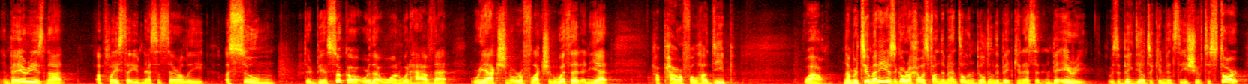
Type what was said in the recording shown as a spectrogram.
And Be'eri is not a place that you'd necessarily assume there'd be a sukkah or that one would have that reaction or reflection with it, and yet, how powerful, how deep Wow. Number two, many years ago, Rachel was fundamental in building the Beit Knesset in Be'eri. It was a big deal to convince the yeshuv to start,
